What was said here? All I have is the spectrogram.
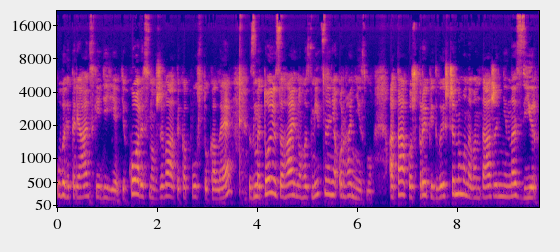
у вегетаріанській дієті. Корисно вживати капусту кале з метою загального зміцнення організму, а також при підвищеному навантаженні на зір.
